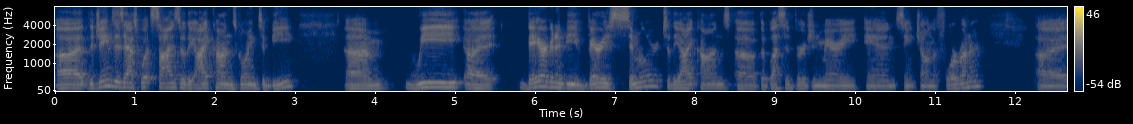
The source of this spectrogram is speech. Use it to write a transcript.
Uh, the Jameses asked, what size are the icons going to be? Um, we, uh, they are going to be very similar to the icons of the Blessed Virgin Mary and St. John the Forerunner. Uh,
